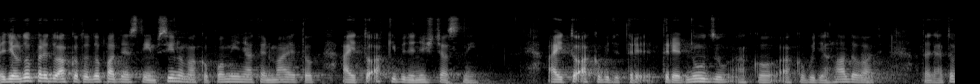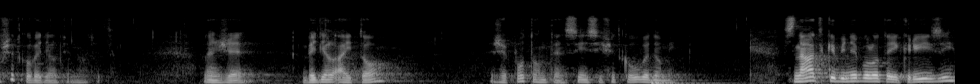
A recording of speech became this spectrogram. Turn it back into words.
Vedel dopredu, ako to dopadne s tým synom, ako pomíňa ten majetok, aj to, aký bude nešťastný, aj to, ako bude trieť núdzu, ako, ako bude hľadovať. A teda to všetko vedel ten otec. Lenže vedel aj to, že potom ten syn si všetko uvedomí. Snáď, keby nebolo tej krízy,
